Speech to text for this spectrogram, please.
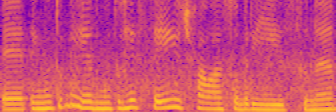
é, têm muito medo, muito receio de falar sobre isso, né?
